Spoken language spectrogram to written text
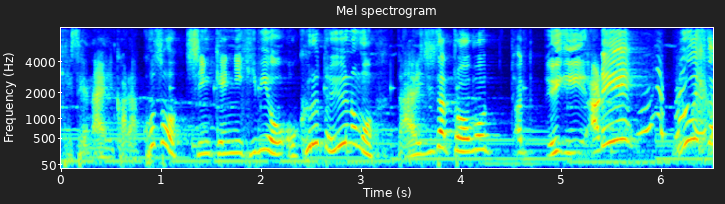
消せないからこそ真剣に日々を送るというのも大事だと思う。あええあれ？ゆうひくん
